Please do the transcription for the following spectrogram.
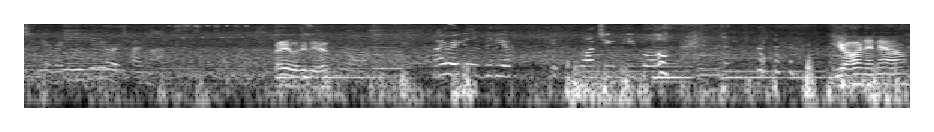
taking regular video or time lapse? Regular video. Uh, my regular video watching people. You're on it now.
